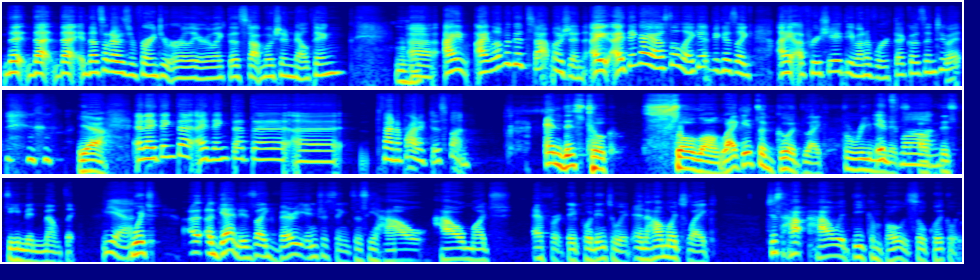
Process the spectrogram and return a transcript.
That that that that's what I was referring to earlier, like the stop motion melting. Mm-hmm. Uh, I I love a good stop motion. I I think I also like it because like I appreciate the amount of work that goes into it, yeah and I think that I think that the uh, final product is fun. And this took so long. Like it's a good like three minutes of this demon melting. Yeah. Which again is like very interesting to see how how much effort they put into it and how much like just how how it decomposed so quickly.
